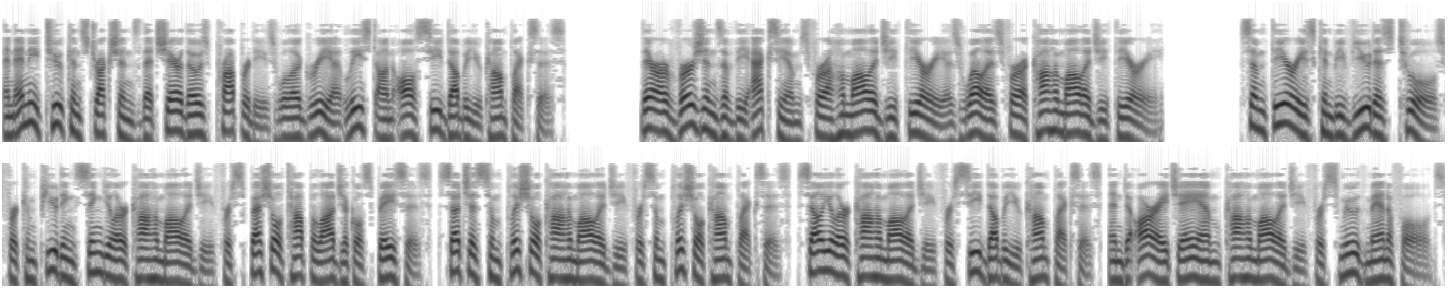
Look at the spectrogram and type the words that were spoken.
and any two constructions that share those properties will agree at least on all CW complexes. There are versions of the axioms for a homology theory as well as for a cohomology theory. Some theories can be viewed as tools for computing singular cohomology for special topological spaces, such as simplicial cohomology for simplicial complexes, cellular cohomology for CW complexes, and de Rham cohomology for smooth manifolds.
